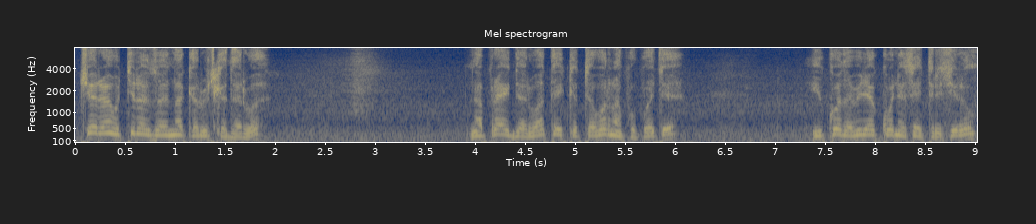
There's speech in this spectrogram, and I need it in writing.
Вчера отидах за една каручка дърва. Направих дървата и като върна по пътя и ко да видя коня се е тресирал,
